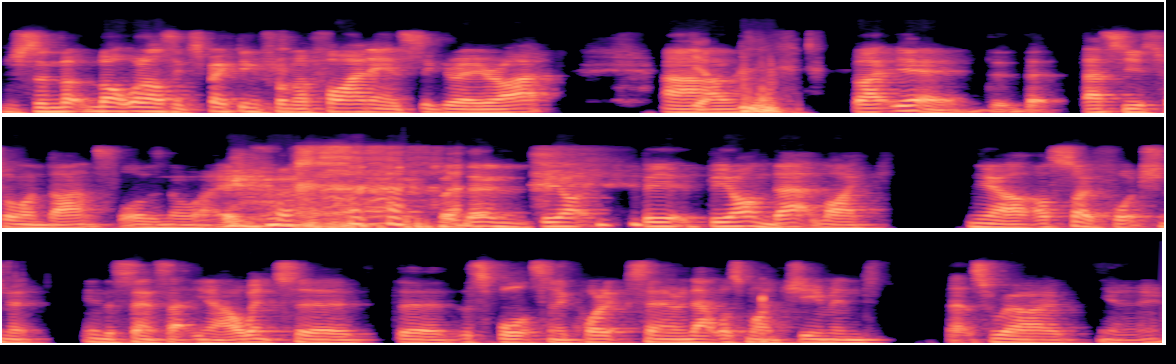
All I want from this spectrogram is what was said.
is not, not what I was expecting from a finance degree, right? Um, yeah. But yeah, th- th- that's useful on dance floors in a way. but then beyond be, beyond that, like you know, I was so fortunate in the sense that you know I went to the the sports and aquatic center, and that was my gym, and that's where I you know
